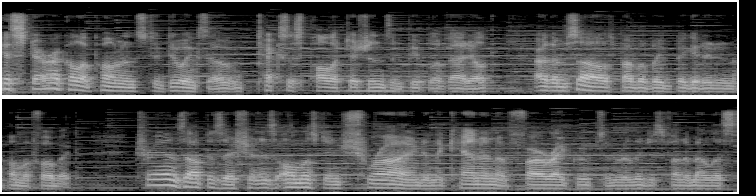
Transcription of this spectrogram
hysterical opponents to doing so, Texas politicians and people of that ilk, are themselves probably bigoted and homophobic. Trans opposition is almost enshrined in the canon of far-right groups and religious fundamentalists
